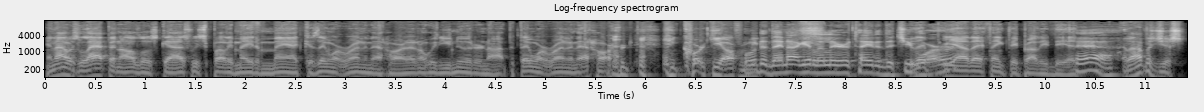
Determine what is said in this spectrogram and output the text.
And I was lapping all those guys, which probably made them mad because they weren't running that hard. I don't know whether you knew it or not, but they weren't running that hard. and Corky offered well, me Well, did they not get a little irritated that you They- were? Yeah, they think they probably did. Yeah. And I was just,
